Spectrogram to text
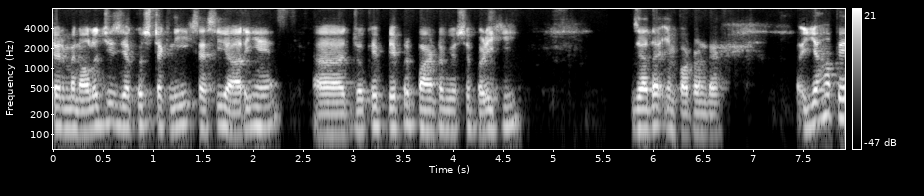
टर्मिनोलॉजीज या कुछ टेक्निक्स ऐसी आ रही हैं जो कि पेपर पॉइंट ऑफ़ व्यू से बड़ी ही ज़्यादा इम्पोर्टेंट है। यहाँ पे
